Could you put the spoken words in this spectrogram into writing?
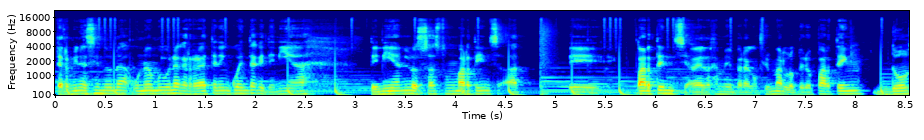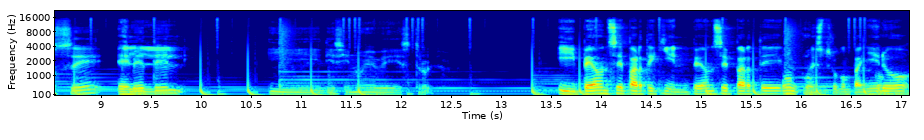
termina siendo una, una, muy buena carrera. Ten en cuenta que tenía, tenían los Aston Martins, a, eh, parten, a ver, déjame para confirmarlo, pero parten 12 el, Vettel y 19 Stroll. ¿Y P11 parte quién? P11 parte nuestro compañero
